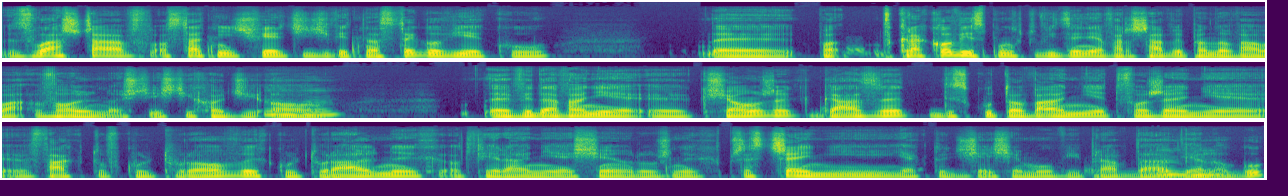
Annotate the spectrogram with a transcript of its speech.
Zwłaszcza w ostatniej ćwierci XIX wieku w Krakowie z punktu widzenia Warszawy panowała wolność, jeśli chodzi o Mhm. e, wydawanie e, książek, gazet, dyskutowanie, tworzenie faktów kulturowych, kulturalnych, otwieranie się różnych przestrzeni, jak to dzisiaj się mówi, prawda, Mhm. dialogu.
